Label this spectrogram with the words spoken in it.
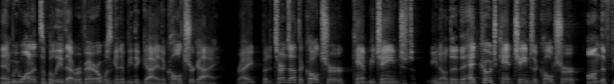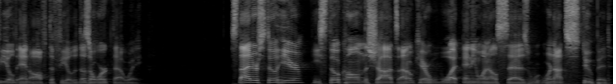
And we wanted to believe that rivera was going to be the guy the culture guy right? But it turns out the culture can't be changed. You know the, the head coach can't change the culture on the field and off the field. It doesn't work that way. Snyder's still here. He's still calling the shots. I don't care what anyone else says. We're not stupid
